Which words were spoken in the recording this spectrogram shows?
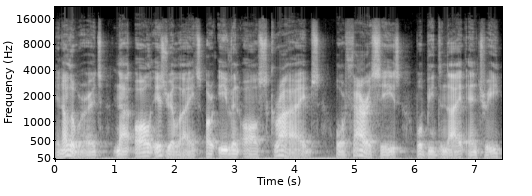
In other words, not all Israelites or even all scribes or Pharisees will be denied entry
